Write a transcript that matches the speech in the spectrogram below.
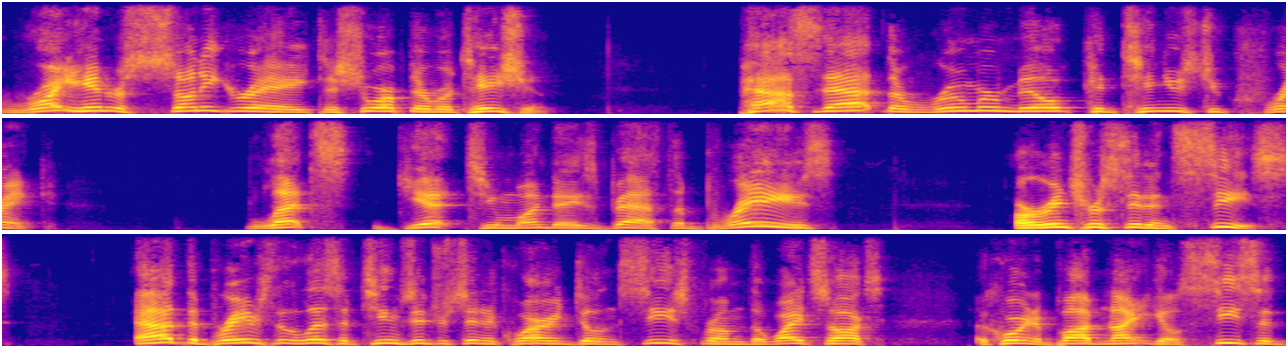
right hander Sonny Gray to shore up their rotation. Past that, the rumor mill continues to crank. Let's get to Monday's best. The Braves are interested in Cease. Add the Braves to the list of teams interested in acquiring Dylan Cease from the White Sox. According to Bob Nightingale, Cease had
